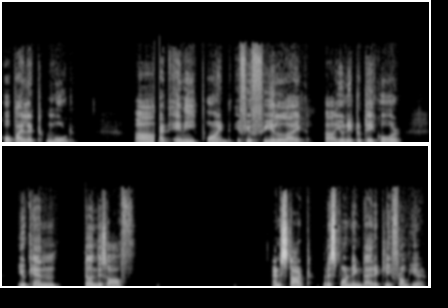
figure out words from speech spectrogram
copilot mode uh, at any point if you feel like uh, you need to take over you can turn this off and start responding directly from here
